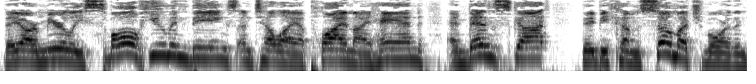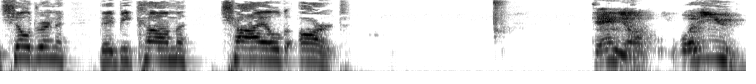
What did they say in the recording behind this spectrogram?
They are merely small human beings until I apply my hand, and then, Scott, they become so much more than children. They become child art. Daniel, what do you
